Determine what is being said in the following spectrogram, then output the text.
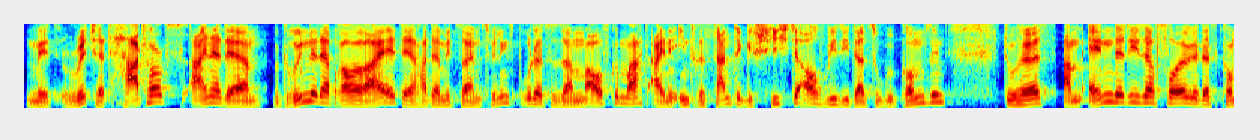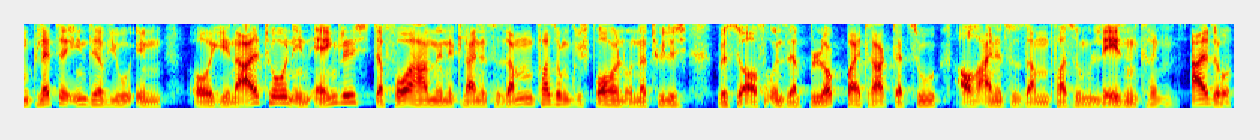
mit Richard Hartogs, einer der Begründer der Brauerei. Der hat er mit seinem Zwillingsbruder zusammen aufgemacht. Eine interessante Geschichte auch, wie sie dazu gekommen sind. Du hörst am Ende dieser Folge das komplette Interview im Originalton in Englisch. Davor haben wir eine kleine Zusammenfassung gesprochen und natürlich wirst du auf unserem Blogbeitrag dazu auch eine Zusammenfassung lesen können. Also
